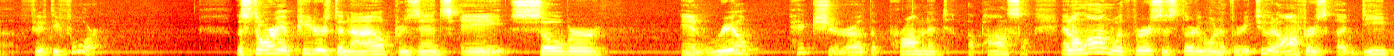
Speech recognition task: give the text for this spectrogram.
uh, 54. The story of Peter's denial presents a sober and real picture of the prominent apostle. And along with verses 31 and 32, it offers a deep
